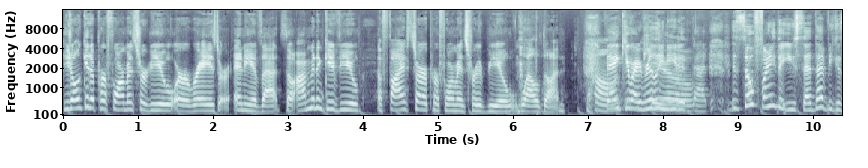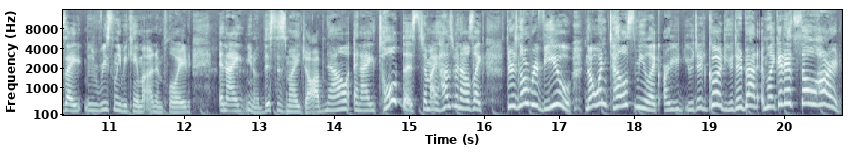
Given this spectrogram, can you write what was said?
You don't get a performance review or a raise or any of that. So I'm going to give you a five star performance review. Well done. Aww, thank you. Thank I really you. needed that. It's so funny that you said that because I recently became unemployed and I, you know, this is my job now. And I told this to my husband. I was like, there's no review. No one tells me, like, are you, you did good, you did bad. I'm like, it is so hard.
